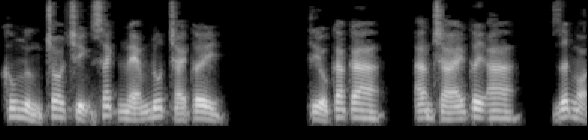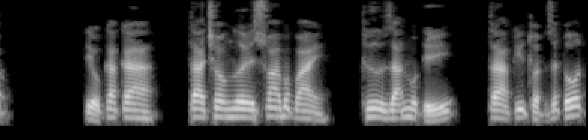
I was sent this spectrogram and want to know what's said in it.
không ngừng cho trịnh sách ném đút trái cây. Tiểu ca ca, ăn trái cây a, rất ngọt. Tiểu ca ca, ta cho ngươi xoa bắp bài, thư giãn một tí, ta kỹ thuật rất tốt.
